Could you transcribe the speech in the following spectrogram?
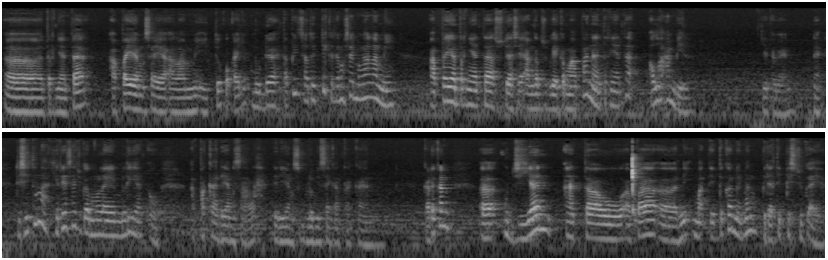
eh, ternyata apa yang saya alami itu kok kayaknya mudah. Tapi satu titik emang saya mengalami apa yang ternyata sudah saya anggap sebagai kemapanan ternyata Allah ambil. Gitu kan. Nah di situlah akhirnya saya juga mulai melihat oh apakah ada yang salah dari yang sebelumnya saya katakan? Karena kan eh, ujian atau apa eh, nikmat itu kan memang beda tipis juga ya.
